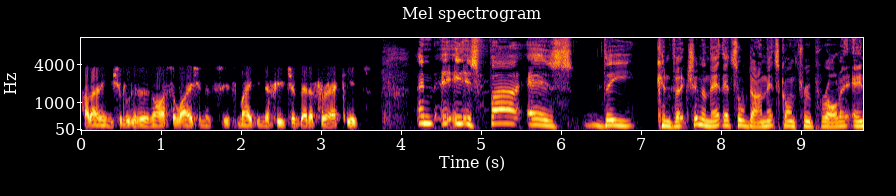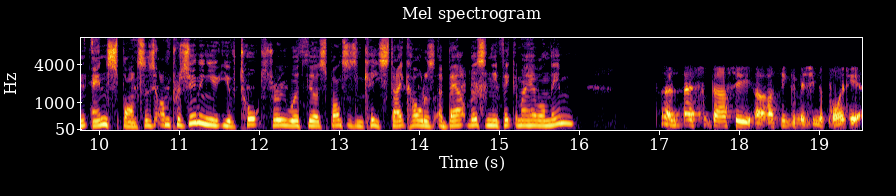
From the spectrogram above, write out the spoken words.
I don't think you should look at it in isolation. It's it's making the future better for our kids. And as far as the conviction and that that's all done that's gone through parole and and sponsors i'm presuming you you've talked through with the sponsors and key stakeholders about this and the effect it may have on them uh, that's darcy i think you're missing the point here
